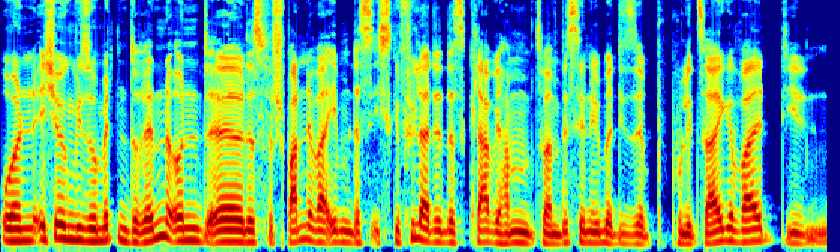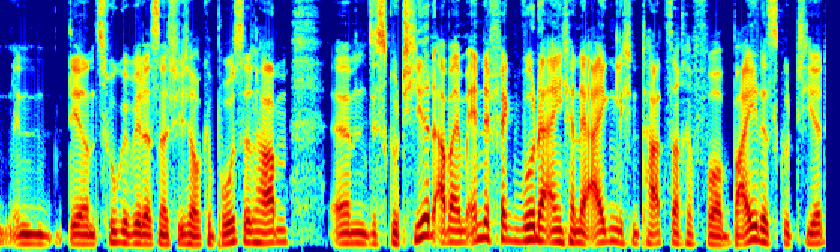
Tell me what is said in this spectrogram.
und ich irgendwie so mittendrin. Und äh, das Spannende war eben, dass ich das Gefühl hatte, dass klar, wir haben zwar ein bisschen über diese Polizeigewalt, die in deren Zuge wir das natürlich auch gepostet haben, ähm, diskutiert, aber im Endeffekt wurde eigentlich an der eigentlichen Tatsache vorbei diskutiert.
